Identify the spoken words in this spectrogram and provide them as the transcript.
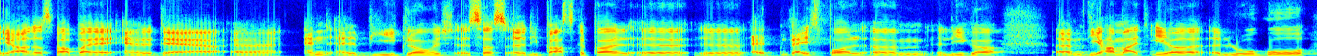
Ja, das war bei äh, der äh, NLB, glaube ich, ist das, äh, die Basketball, äh, äh, Baseball-Liga. Ähm, ähm, die haben halt ihr Logo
